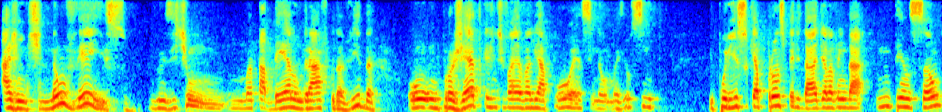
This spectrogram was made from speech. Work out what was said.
A gente não vê isso. Não existe um, uma tabela, um gráfico da vida ou um projeto que a gente vai avaliar, pô, é assim, não, mas eu sinto. E por isso que a prosperidade ela vem da intenção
